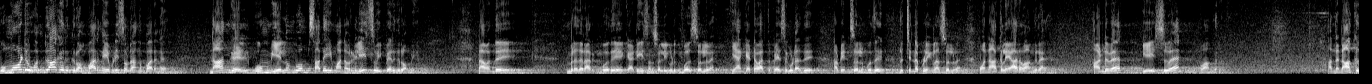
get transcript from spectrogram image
உம்மோடு ஒன்றாக இருக்கிறோம். பாருங்க எப்படி சொல்றாங்க பாருங்க. நாங்கள் உம் எலும்பும் சதையுமானவர்கள். இயேசுவை பெறுகிறோமே. நான் வந்து பிரதராக இருக்கும்போது கேட்டகிசம் சொல்லி கொடுக்கும்போது சொல்லுவேன். ஏன் கெட்ட வார்த்தை பேசக்கூடாது? அப்படின்னு சொல்லும்போது இந்த சின்ன பிள்ளைங்களாம் சொல்லுவேன். உன் நாக்கில் யாரை வாங்குற? ஆண்டவர் இயேசுவை வாங்குற அந்த நாக்கு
